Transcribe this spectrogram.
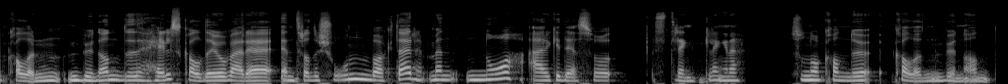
du kaller den bunad. Helst skal det jo være en tradisjon bak der, men nå er ikke det så strengt lenger. Så nå kan du kalle den bunad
